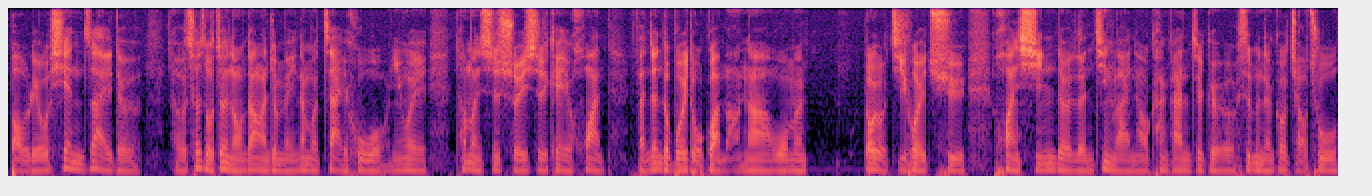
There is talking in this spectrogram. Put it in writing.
保留现在的呃车手阵容，当然就没那么在乎哦，因为他们是随时可以换，反正都不会夺冠嘛。那我们。都有机会去换新的人进来，然后看看这个是不是能够缴出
